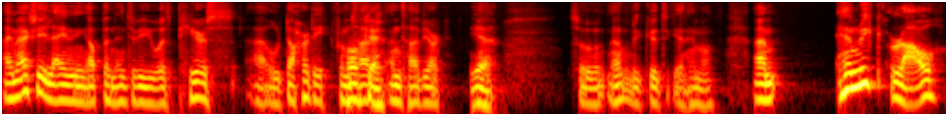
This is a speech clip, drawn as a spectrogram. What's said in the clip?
I'm actually lining up an interview with Pierce uh, O'Doherty from Okay. Tab- and. Yeah. So that would be good to get him on. Um, Henrik Rau.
